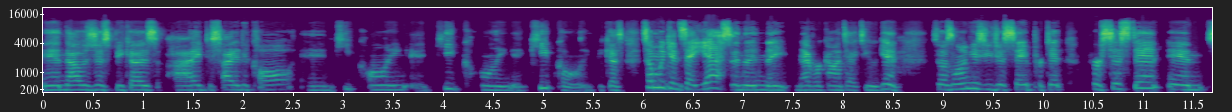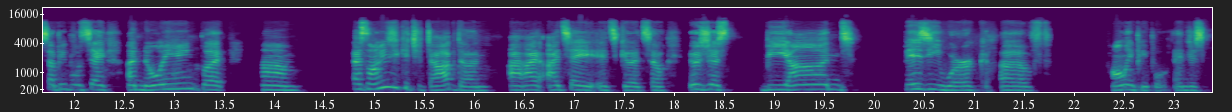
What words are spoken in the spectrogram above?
and that was just because I decided to call and keep calling and keep calling and keep calling because someone can say yes and then they never contact you again. So as long as you just say persistent and some people would say annoying, but um, as long as you get your job done, I, I'd say it's good. So it was just beyond busy work of calling people and just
